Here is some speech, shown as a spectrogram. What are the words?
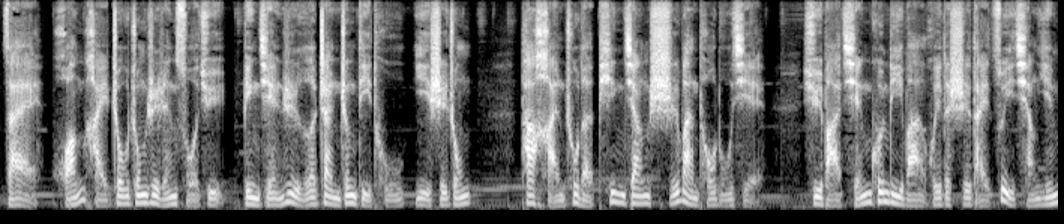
在《黄海州中日人所据，并见日俄战争地图》一诗中，他喊出了“拼将十万头颅血，须把乾坤力挽回”的时代最强音，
